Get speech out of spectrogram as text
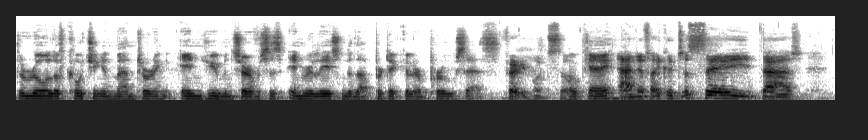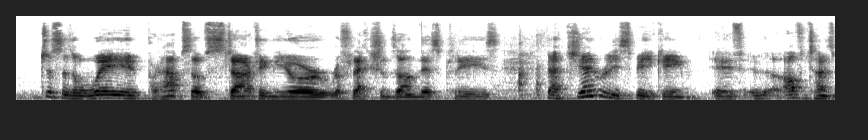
the role of coaching and mentoring in human services in relation to that particular process. Very much so. Okay. And if I could just say that, just as a way perhaps of starting your reflections on this, please, that generally speaking, if oftentimes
